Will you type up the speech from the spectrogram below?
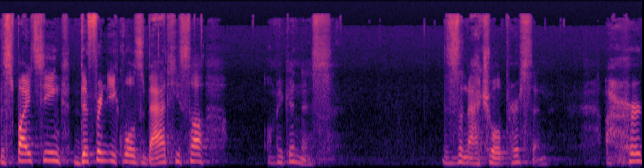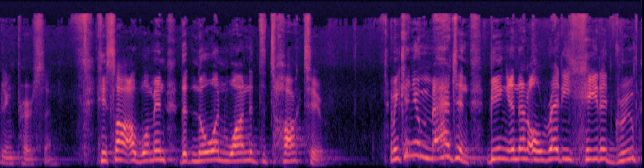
Despite seeing different equals bad, he saw oh my goodness, this is an actual person, a hurting person. He saw a woman that no one wanted to talk to. I mean, can you imagine being in an already hated group,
